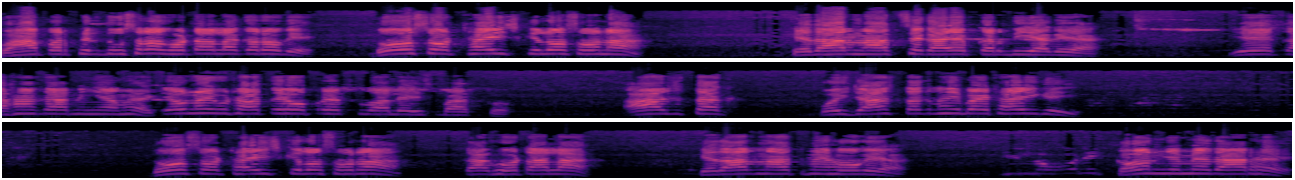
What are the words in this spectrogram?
वहाँ पर फिर दूसरा घोटाला करोगे। 228 किलो सोना केदारनाथ से गायब कर दिया गया। ये कहाँ का नियम है? क्यों नहीं उठाते हो प्रेस वाले इस बात को? आज तक कोई जाँच तक नहीं बैठाई गई। 228 किलो सोना का घोटाला केदारनाथ में हो गया। कौन जिम्मेदार है?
